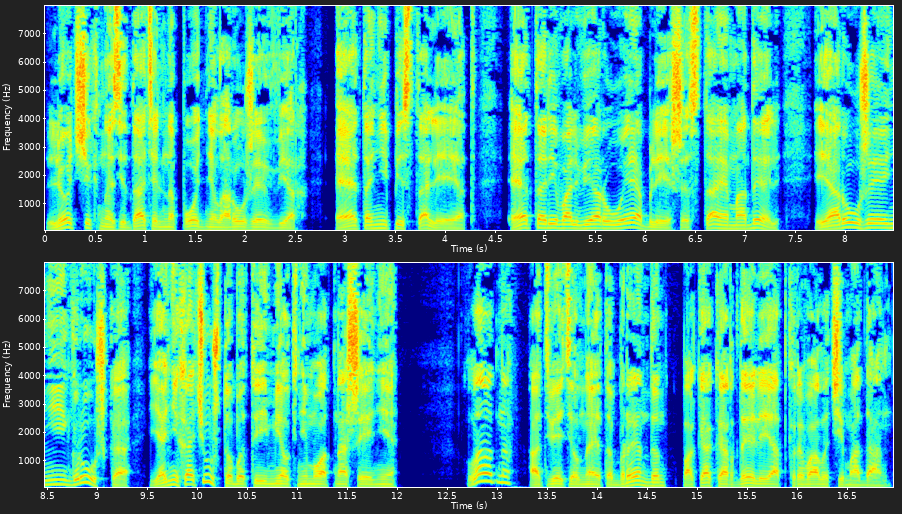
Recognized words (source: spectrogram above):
Летчик назидательно поднял оружие вверх. «Это не пистолет. Это револьвер Уэбли, шестая модель. И оружие не игрушка. Я не хочу, чтобы ты имел к нему отношение». «Ладно», — ответил на это Брэндон, пока Корделия открывала чемодан.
